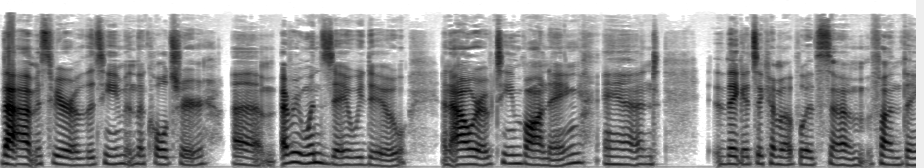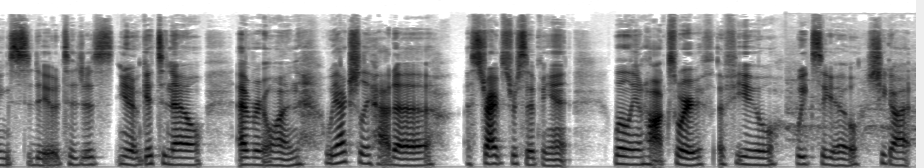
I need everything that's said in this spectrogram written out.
the atmosphere of the team and the culture. Um, every Wednesday we do an hour of team bonding, and they get to come up with some fun things to do to just you know get to know everyone. We actually had a a stripes recipient, Lillian Hawksworth, a few weeks ago. She got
